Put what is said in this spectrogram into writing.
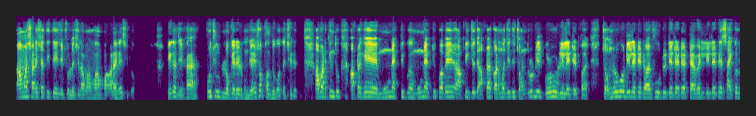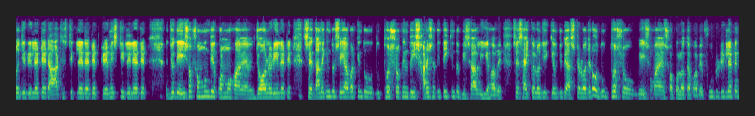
আমার সাড়ে সাথীতে যে চলেছিল, আমার মা মারা গেছিল। ঠিক আছে? হ্যাঁ প্রচুর লোকের এরকম যায় সব ফালতু কথা ছেড়ে দিন আবার কিন্তু আপনাকে মুন অ্যাক্টিভ মুন অ্যাক্টিভ হবে আপনি যদি, আপনার কর্ম যদি চন্দ্র গ্রহ রিলেটেড হয়, চন্দ্র গ্রহ রিলেটেড হয় food related travel related psychology related artistic related chemistry related যদি এইসব সম্বন্ধীয় কর্ম হয়, জল রিলেটেড সে তাহলে কিন্তু সেই আবার কিন্তু দুর্ধর্ষ কিন্তু এই সাড়ে সাথীতেই কিন্তু বিশাল ইয়ে হবে। সে সাইকোলজি কেউ যদি অ্যাস্ট্রোলজার ও দুর্ধর্ষ এই সময় সফলতা পাবে। ফুড রিলেটেড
